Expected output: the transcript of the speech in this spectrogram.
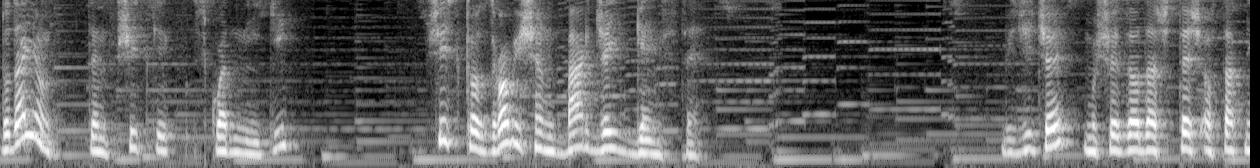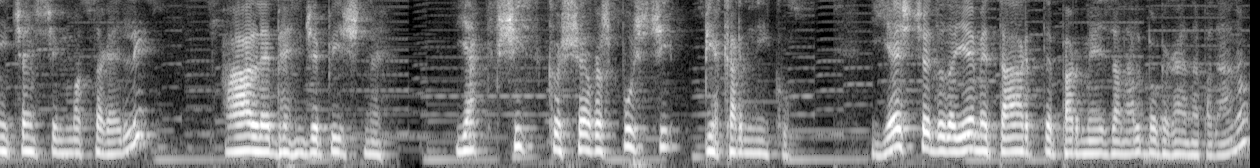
Dodając te wszystkie składniki, wszystko zrobi się bardziej gęste. Widzicie? Muszę dodać też ostatniej części mozzarelli, ale będzie pyszne. Jak wszystko się rozpuści w piekarniku. Jeszcze dodajemy tartę parmezan albo grana padano.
